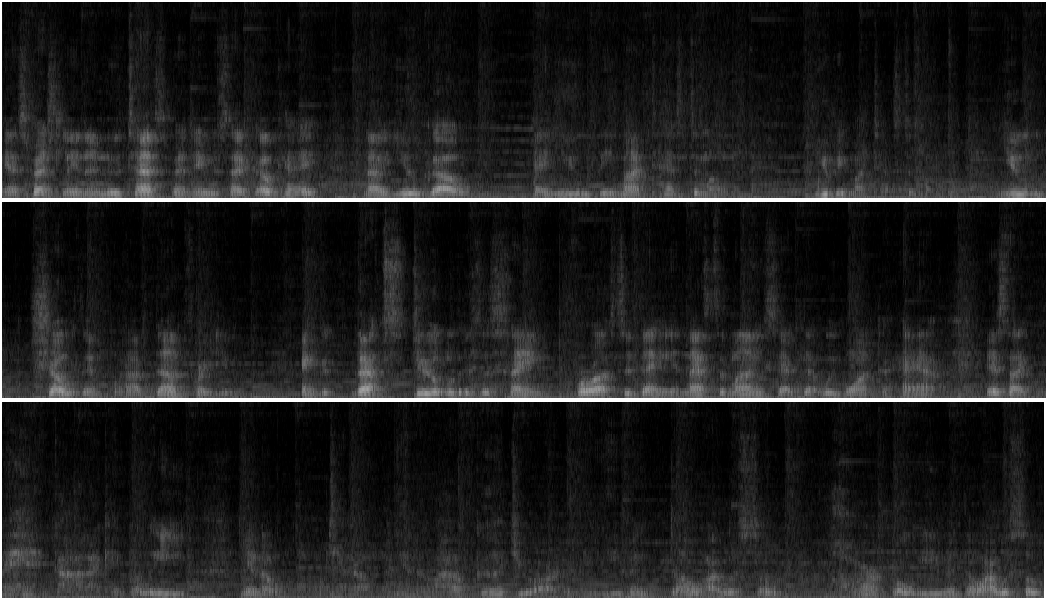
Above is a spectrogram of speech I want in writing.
especially in the New Testament, He was like, okay, now you go and you be my testimony. You be my testimony. You show them what I've done for you. And that still is the same for us today. And that's the mindset that we want to have. It's like, man, God, I can't believe, you know, you know, you know how good you are to me, even though I was so horrible, even though I was so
